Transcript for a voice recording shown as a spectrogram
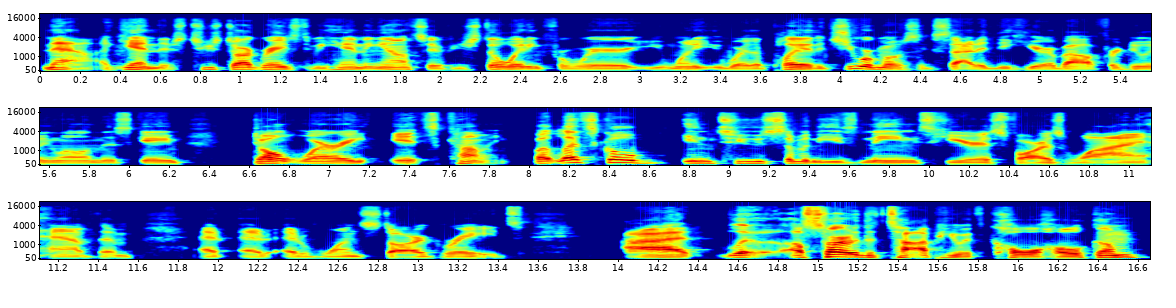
Now, again, there's two star grades to be handing out. So if you're still waiting for where you want to, where the player that you were most excited to hear about for doing well in this game, don't worry, it's coming. But let's go into some of these names here as far as why I have them at, at, at one star grades. I'll start at the top here with Cole Holcomb.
